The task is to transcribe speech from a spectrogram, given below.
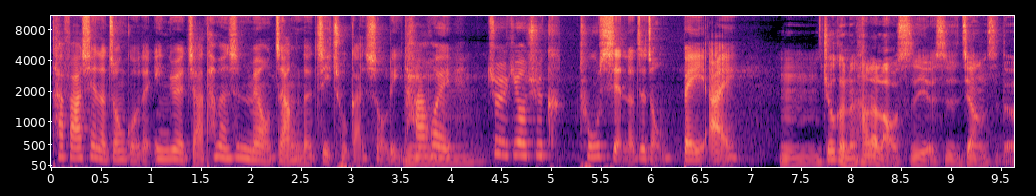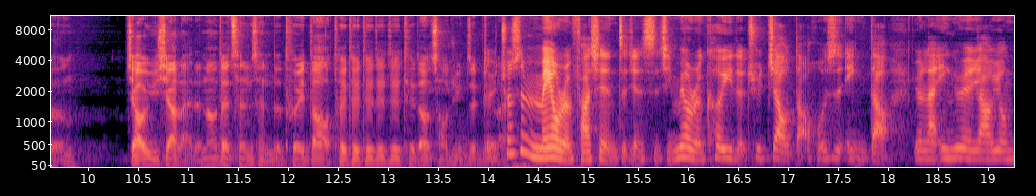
他发现了中国的音乐家他们是没有这样的基础感受力，他会就又去凸显了这种悲哀。嗯，就可能他的老师也是这样子的。教育下来的，然后再层层的推到推推推推推推到曹军这边对，就是没有人发现这件事情，没有人刻意的去教导或是引导，原来音乐要用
